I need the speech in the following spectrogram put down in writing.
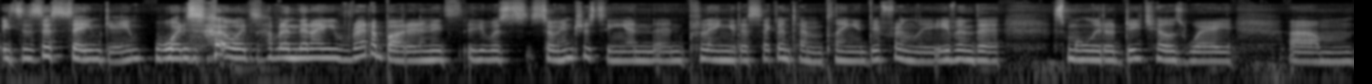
is this the same game? What is what's happening? And then I read about it, and it's it was so interesting. And and playing it a second time and playing it differently, even the small little details where. Um,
